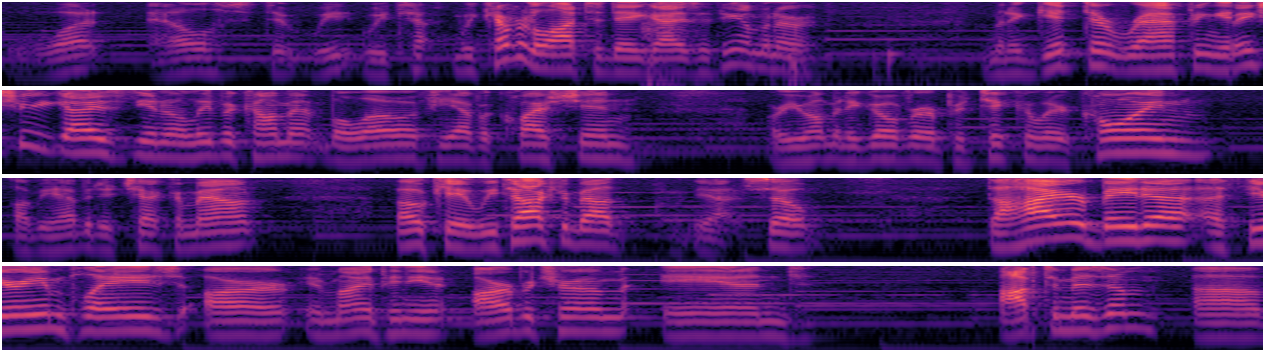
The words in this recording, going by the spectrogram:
what else did we we we covered a lot today, guys? I think I'm gonna I'm gonna get to wrapping it. Make sure you guys you know leave a comment below if you have a question or you want me to go over a particular coin. I'll be happy to check them out. Okay, we talked about yeah. So the higher beta Ethereum plays are, in my opinion, Arbitrum and Optimism. Uh,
